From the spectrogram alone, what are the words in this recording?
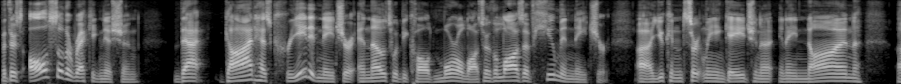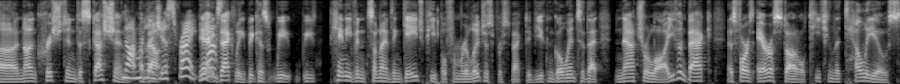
But there's also the recognition that God has created nature, and those would be called moral laws or the laws of human nature. Uh, you can certainly engage in a in a non uh, non-Christian discussion, non-religious, about, right? Yeah, yeah, exactly. Because we we can't even sometimes engage people from religious perspective. You can go into that natural law, even back as far as Aristotle teaching the telos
